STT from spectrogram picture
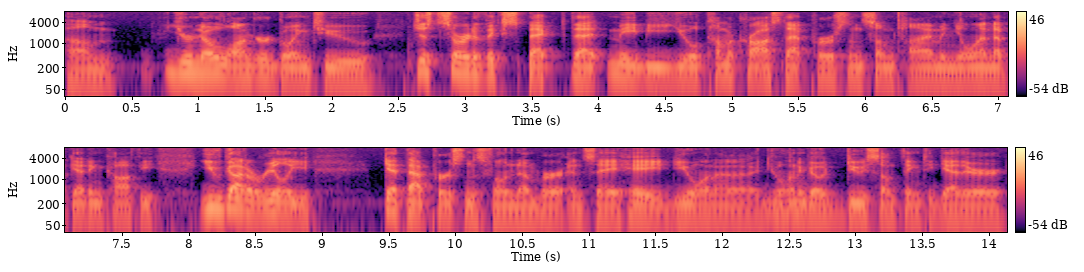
um, you're no longer going to just sort of expect that maybe you'll come across that person sometime and you'll end up getting coffee. You've got to really get that person's phone number and say, "Hey, do you want to do you want to go do something together?"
